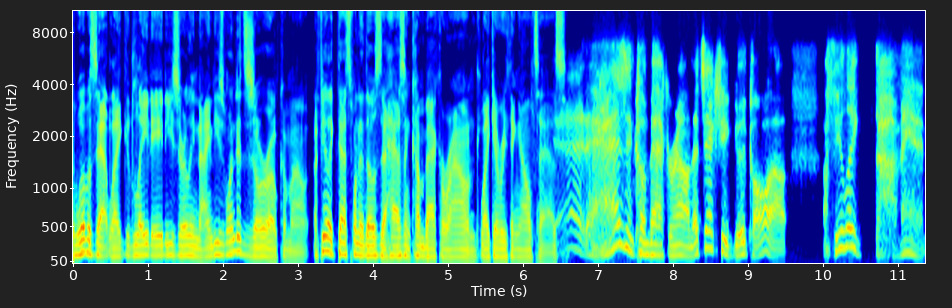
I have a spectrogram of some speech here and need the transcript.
What was that like? Late 80s, early 90s. When did Zorro come out? I feel like that's one of those that hasn't come back around like everything else has. Yeah, it hasn't come back around. That's actually a good call out. I feel like, oh man,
